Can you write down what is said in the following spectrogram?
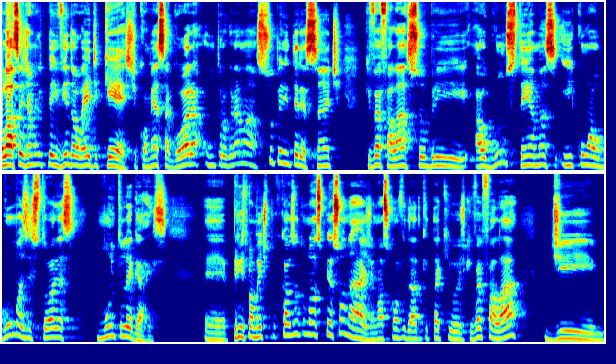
Olá, seja muito bem-vindo ao Edcast. Começa agora um programa super interessante que vai falar sobre alguns temas e com algumas histórias muito legais. É, principalmente por causa do nosso personagem, nosso convidado que está aqui hoje, que vai falar de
